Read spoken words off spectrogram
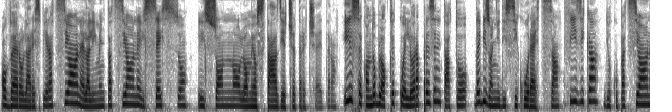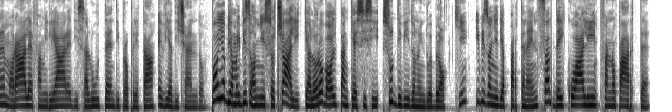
ovvero la respirazione, l'alimentazione, il sesso, il sonno, l'omeostasi, eccetera, eccetera. Il secondo blocco è quello rappresentato dai bisogni di sicurezza fisica, di occupazione, morale, familiare, di salute, di proprietà e via dicendo. Poi abbiamo i bisogni sociali, che a loro volta anch'essi si suddividono in due blocchi, i bisogni di appartenenza, dei quali fanno parte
